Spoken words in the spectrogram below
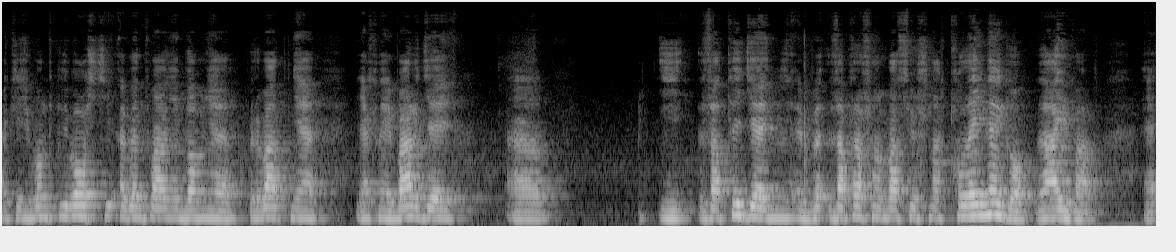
jakieś wątpliwości, ewentualnie do mnie prywatnie, jak najbardziej. I za tydzień zapraszam Was już na kolejnego live'a, e,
